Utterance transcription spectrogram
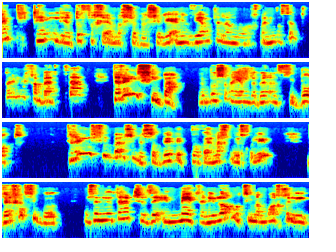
אל תיתן לי לרדוף אחרי המחשבה שלי, אני מביאה אותה למוח ואני מוסרת אותה אליך, ואתה, תראה לי סיבה. רבו שם היה מדבר על סיבות. תראה לי סיבה שמסובבת פה ואנחנו יכולים, דרך הסיבות, אז אני יודעת שזה אמת, אני לא ארוץ עם המוח שלי,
